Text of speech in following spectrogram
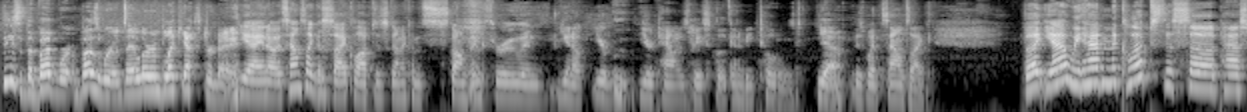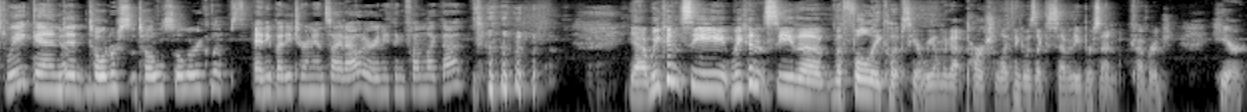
"These are the buzzwords I learned like yesterday." Yeah, I know. It sounds like a cyclops is going to come stomping through, and you know your your town is basically going to be totaled. Yeah, Is what it sounds like. But yeah, we had an eclipse this uh, past week, and Yep, did total total solar eclipse. anybody turn inside out or anything fun like that? Yeah, we couldn't see we couldn't see the the full eclipse here. We only got partial. I think it was like seventy percent coverage here.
